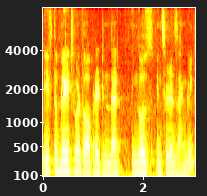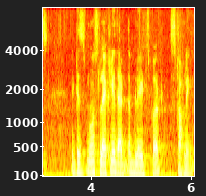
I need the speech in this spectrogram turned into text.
if the blades were to operate in that in those incidence angles, it is most likely that the blades were stalling.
